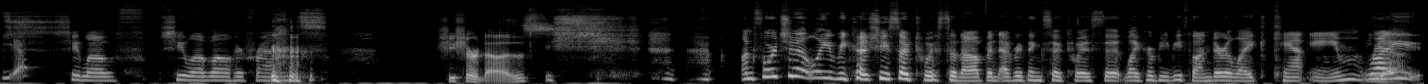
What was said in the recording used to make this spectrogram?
Yeah. she love she love all her friends she sure does. unfortunately because she's so twisted up and everything's so twisted like her bb thunder like can't aim Yeah. right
